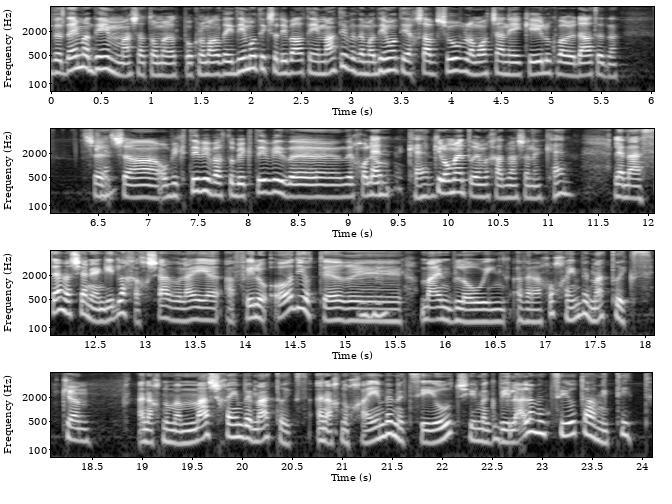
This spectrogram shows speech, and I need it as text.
זה די מדהים מה שאת אומרת פה, כלומר, זה הדהים אותי כשדיברתי עם מתי, וזה מדהים אותי עכשיו שוב, למרות שאני כאילו כבר יודעת את זה. ש- כן. שהאובייקטיבי והסובייקטיבי זה, זה יכול כן, להיות כן. קילומטרים אחד מהשני. כן. למעשה, מה שאני אגיד לך עכשיו אולי אפילו עוד יותר uh, mind blowing, אבל אנחנו חיים במטריקס. כן, אנחנו ממש חיים במטריקס. אנחנו חיים במציאות שהיא מקבילה למציאות האמיתית.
